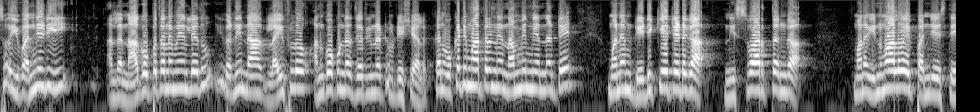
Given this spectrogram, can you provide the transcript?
సో ఇవన్నీ అలా నా గొప్పతనం ఏం లేదు ఇవన్నీ నా లైఫ్లో అనుకోకుండా జరిగినటువంటి విషయాలు. కానీ ఒకటి మాత్రం నేను నమ్మింది ఏంటంటే మనం డెడికేటెడ్గా నిస్వార్థంగా మనం ఇన్వాల్వ్ అయి పనిచేస్తే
